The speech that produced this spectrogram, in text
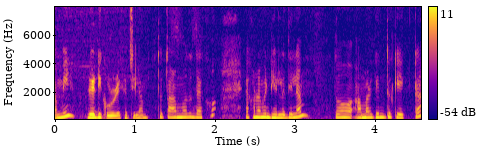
আমি রেডি করে রেখেছিলাম। তো তার মধ্যে দেখো, এখন আমি ঢেলে দিলাম। তো আমার কিন্তু কেকটা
